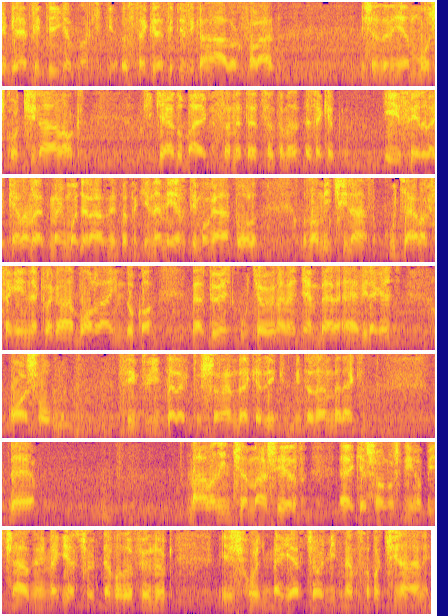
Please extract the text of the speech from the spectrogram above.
graffitiget, akik összegrafitizik a házak falát, és ezen ilyen mocskot csinálnak, akik eldobálják a szemetet, szerintem ezeket észérvekkel nem lehet megmagyarázni, tehát aki nem érti magától, az amit csinálsz. A kutyának, szegénynek legalább van rá indoka, mert ő egy kutya, ő nem egy ember, elvileg egy alsóbb szintű intellektussal rendelkezik, mint az emberek, de nála nincsen más érv, el kell sajnos néha picsázni, hogy megértse, hogy te vagy a főnök, és hogy megértse, hogy mit nem szabad csinálni.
